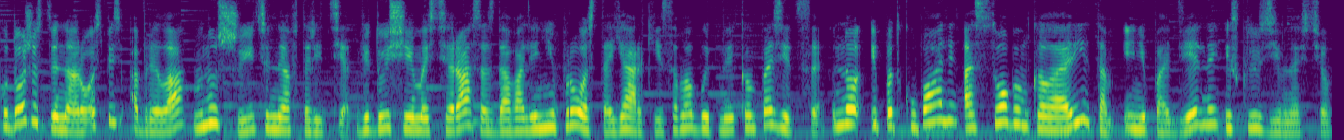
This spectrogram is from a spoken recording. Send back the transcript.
художественная роспись обрела внушительный авторитет. Ведущие мастера создавали не просто яркие самобытные композиции, но и подкупали особым колоритом и неподдельной эксклюзивностью полностью.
